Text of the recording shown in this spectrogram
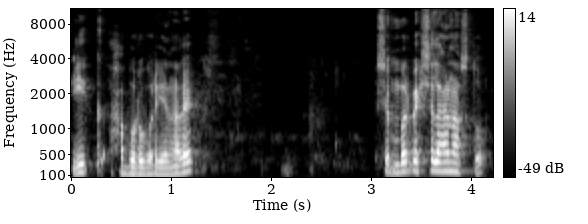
एक हा बरोबर येणार आहे. शंभरपेक्षा लहान असतो.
